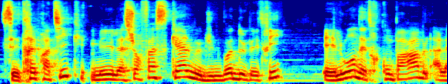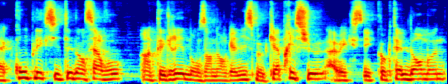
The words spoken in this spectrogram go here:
C'est très pratique, mais la surface calme d'une boîte de pétri est loin d'être comparable à la complexité d'un cerveau, intégré dans un organisme capricieux avec ses cocktails d'hormones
